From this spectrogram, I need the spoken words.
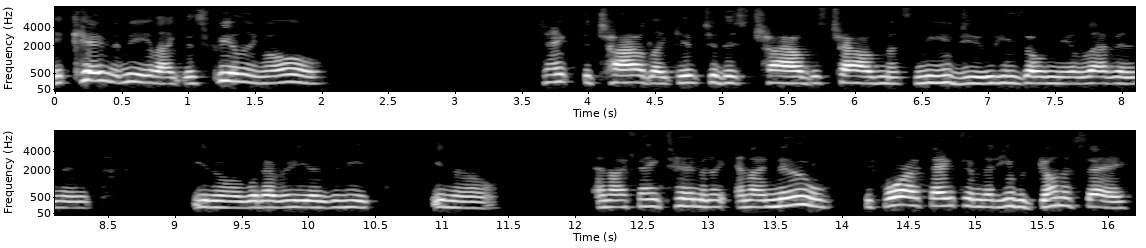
it came to me like this feeling, oh, thank the child, like give to this child. This child must need you. He's only 11 and, you know, whatever he is. And he, you know, and I thanked him. And I, and I knew before I thanked him that he was going to say,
